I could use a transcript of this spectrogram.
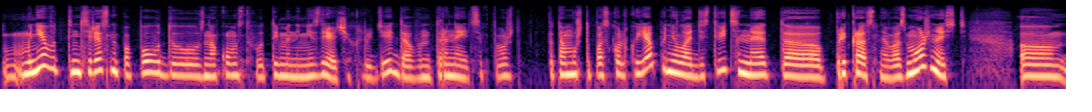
мне вот интересно по поводу знакомств вот именно незрячих людей, да, в интернете, потому что поскольку я поняла, действительно, это прекрасная возможность э,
